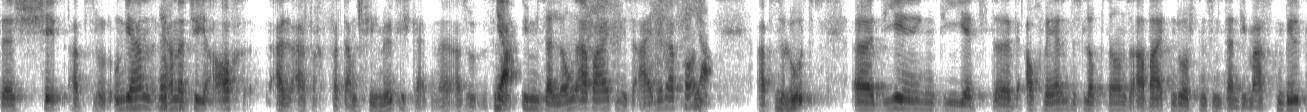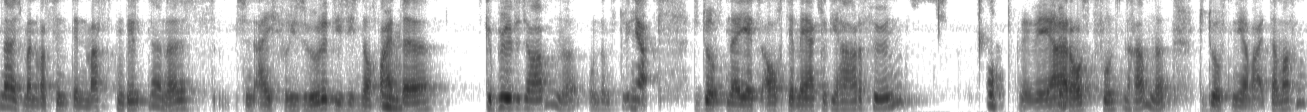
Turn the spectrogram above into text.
Der Shit, absolut. Und wir haben, wir haben natürlich auch einfach verdammt viele Möglichkeiten. Ne? Also ja. im Salon arbeiten ist eine davon. Ja. Absolut. Mhm. Äh, diejenigen, die jetzt äh, auch während des Lockdowns arbeiten durften, sind dann die Maskenbildner. Ich meine, was sind denn Maskenbildner? Ne? Das sind eigentlich Friseure, die sich noch mhm. weiter gebildet haben, ne? unterm Strich. Ja. Die durften ja jetzt auch der Merkel die Haare föhnen. Oh. Wie wir ja herausgefunden haben, ne? die durften ja weitermachen.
